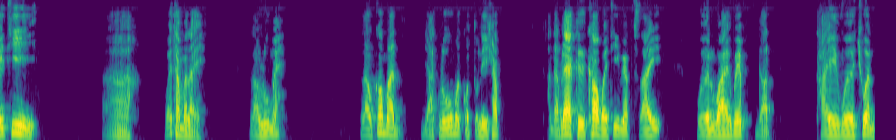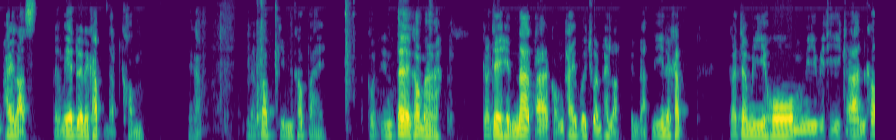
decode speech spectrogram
ต์ที่อ่าไว้ทำอะไร เรารู้ไหมเราก็มา อยากรู้มากดตรงนี้ครับ อันดับแรกคือเข้าไปที่เว็บไซต์ w w w t h a i v i r t u a l p i l o t เติมเอสด้วยนะครับ .com นะครับ แล้วก็พิมพ์เข้าไปกด enter เข้ามา ก็จะเห็นหน้าตาของ Thai Virtual Pilot เป็นแบบนี้นะครับ ก็จะมีโฮมมีวิธีการเข้า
